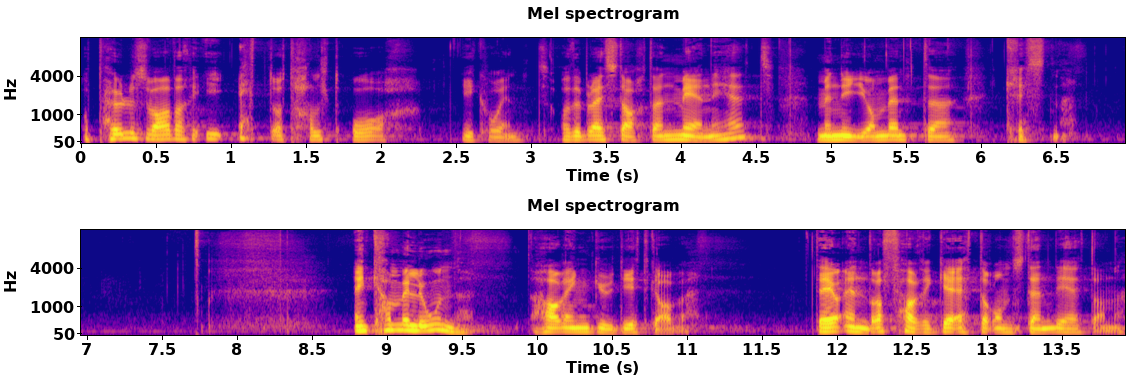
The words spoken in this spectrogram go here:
Og Paulus var der i ett og et halvt år i Korint. Og det ble starta en menighet med nyomvendte kristne. En kameleon har en gudgitt gave. Det er å endre farge etter omstendighetene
